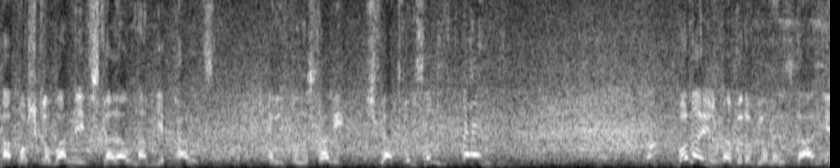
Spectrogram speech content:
a poszkodowany wskazał na mnie palce. A więc pozostali świadkowie są zbędni. Bo ona już ma wyrobione zdanie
